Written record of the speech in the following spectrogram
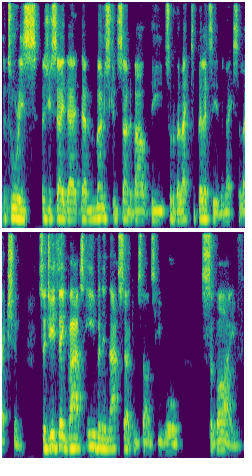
the Tories, as you say, they're they're most concerned about the sort of electability in the next election. So do you think perhaps even in that circumstance he will survive?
